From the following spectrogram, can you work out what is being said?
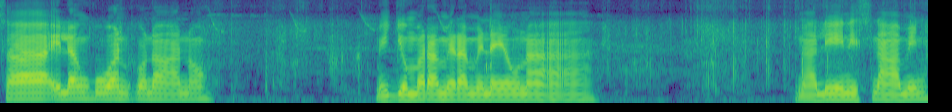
Sa ilang buwan ko na ano, Medyo marami-rami na yung na nalinis namin.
